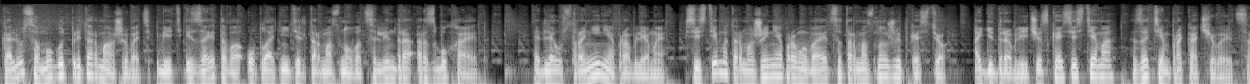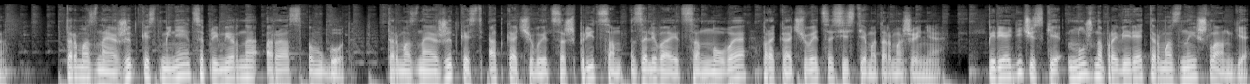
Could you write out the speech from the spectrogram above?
колеса могут притормаживать, ведь из-за этого уплотнитель тормозного цилиндра разбухает. Для устранения проблемы система торможения промывается тормозной жидкостью, а гидравлическая система затем прокачивается. Тормозная жидкость меняется примерно раз в год. Тормозная жидкость откачивается шприцем, заливается новая, прокачивается система торможения. Периодически нужно проверять тормозные шланги,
